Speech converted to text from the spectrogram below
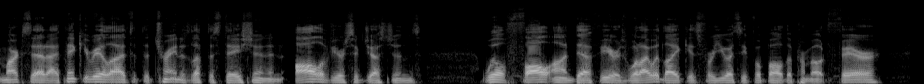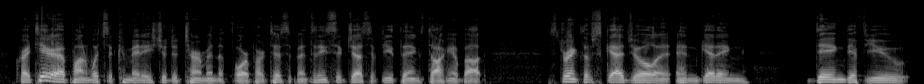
Mark said, "I think you realize that the train has left the station, and all of your suggestions will fall on deaf ears. What I would like is for USC football to promote fair." criteria upon which the committee should determine the four participants. And he suggests a few things, talking about strength of schedule and, and getting dinged if you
